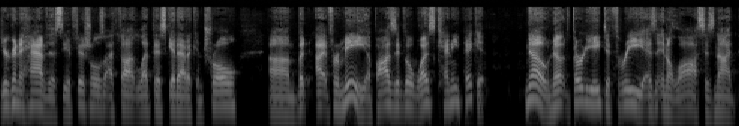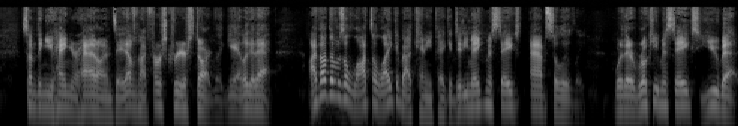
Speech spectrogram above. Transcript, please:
you're going to have this. The officials, I thought, let this get out of control. Um, but I, for me, a positive was Kenny Pickett. No, no, 38 to three as in a loss is not something you hang your hat on and say that was my first career start. Like, yeah, look at that. I thought there was a lot to like about Kenny Pickett. Did he make mistakes? Absolutely. Were there rookie mistakes? You bet.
